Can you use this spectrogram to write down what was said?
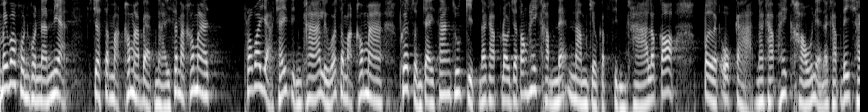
ไม่ว่าคนคนนั้นเนี่ยจะสมัครเข้ามาแบบไหน สมัครเข้ามา เพราะว่าอยากใช้สินค้าหรือว่าสมัครเข้ามาเพื่อสนใจสร้างธุรกิจนะครับ เราจะต้องให้คำแนะนำเกี่ยวกับสินค้า แล้วก็เปิดโอกาสนะครับให้เขาเนี่ยนะครับได้ใช้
